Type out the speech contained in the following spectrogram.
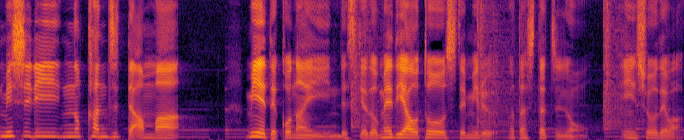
見知りの感じってあんま見えてこないんですけどメディアを通して見る私たちの印象では。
